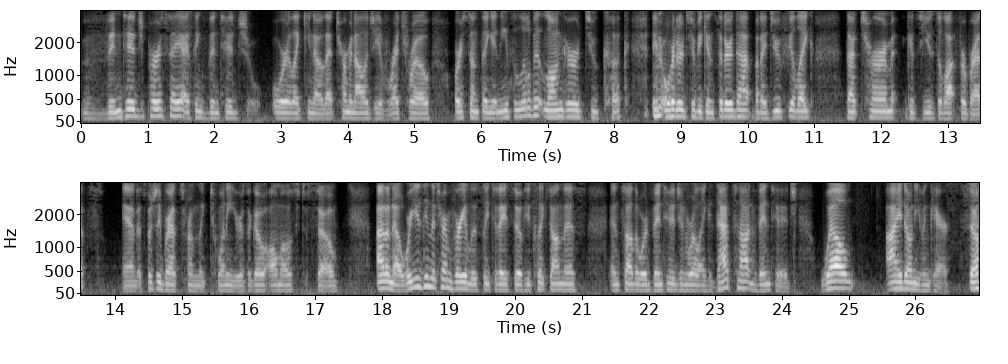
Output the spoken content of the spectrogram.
vintage per se. I think vintage or like, you know, that terminology of retro or something, it needs a little bit longer to cook in order to be considered that. But I do feel like that term gets used a lot for Bratz and especially Bratz from like 20 years ago almost. So I don't know. We're using the term very loosely today. So if you clicked on this and saw the word vintage and were like, that's not vintage, well, I don't even care. So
